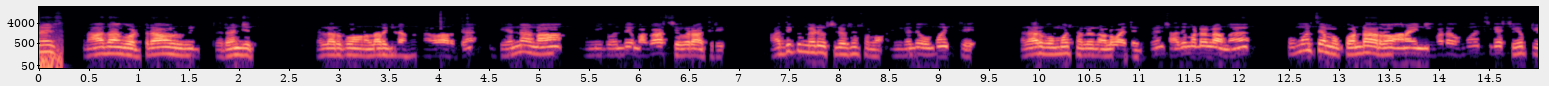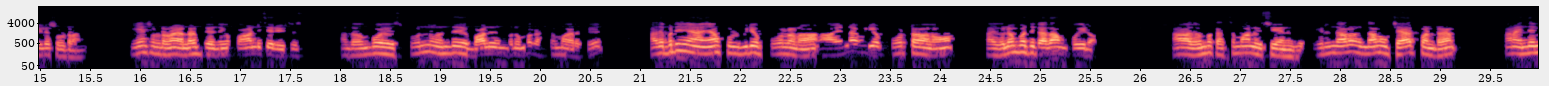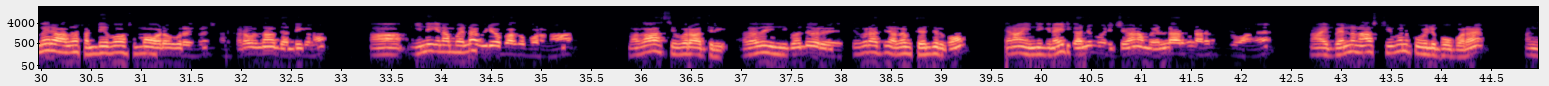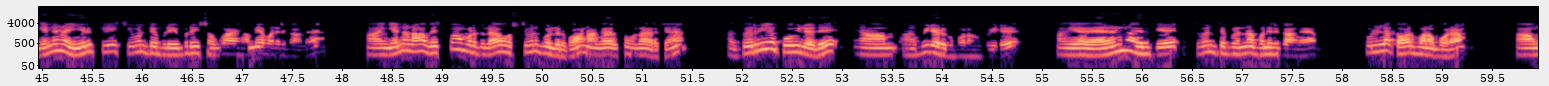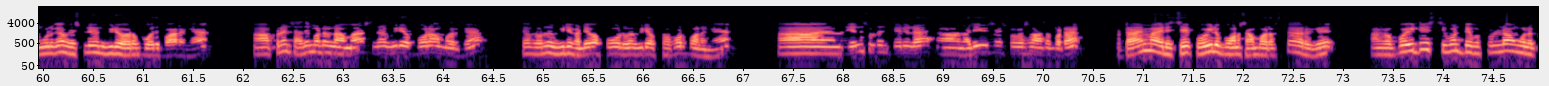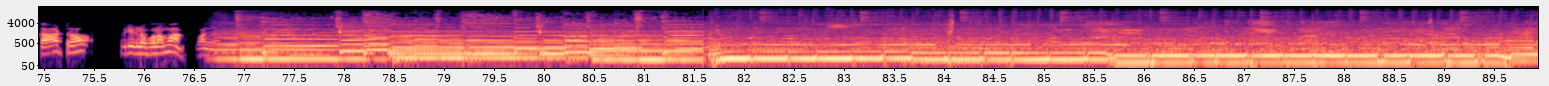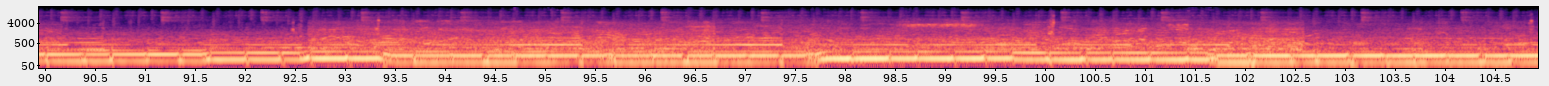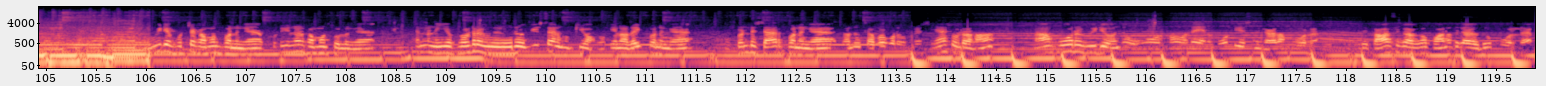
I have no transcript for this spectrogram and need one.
நான் தான் உங்கள் ட்ராவல் வித் ரஞ்சித். எல்லாருக்கும் நல்லா இருக்கீங்களா நல்லா இருக்கேன். இப்போ என்னன்னா இன்னைக்கு வந்து மகா சிவராத்திரி. அதுக்கு முன்னாடி ஒரு சில விஷயம் சொல்லலாம் இன்னைக்கு வந்து உமன்ஸ் டே எல்லாருக்கும் உமன்ஸ் நல்ல நலவாய்த்து ஃப்ரெண்ட்ஸ் அது மட்டும் இல்லாமல் உமன்ஸ் நம்ம கொண்டாடுறோம். ஆனால் இன்னைக்கு பார்த்தா உமன்ஸுக்கே சேஃப்டியில் சொல்கிறாங்க ஏன் சொல்கிறேன்னா எல்லாரும் தெரிஞ்சுங்க பாண்டிச்சேரி issues. அந்த ரொம்ப பொண்ணு வந்து பாலியல் ரொம்ப ரொம்ப கஷ்டமாக இருக்குது அதை பற்றி நான் ஏன் ஃபுல் வீடியோ போடலன்னா நான் என்ன வீடியோ போட்டாலும் அது விளம்பரத்துக்காக தான் போயிடும். அது ரொம்ப கஷ்டமான விஷயம் எனக்கு. இருந்தாலும் இருந்தாலும் ஷேர் பண்ணுறேன் ஆனால் இந்தமாரி ஆளுங்க கண்டிப்பாக சும்மா வரக்கூடாது friends. கடவுள் தான் தண்டிக்கணும். இன்றைக்கி நம்ம என்ன வீடியோ பார்க்க போகிறோம்னா மகா சிவராத்திரி. அதாவது இன்றைக்கி வந்து ஒரு சிவராத்திரி நல்லா தெரிஞ்சிருக்கும். ஏன்னா இன்றைக்கி நைட் கண்ணு மூடிச்சா நம்ம எல்லாருக்கும் நடந்து சொல்லுவாங்க. நான் இப்போ என்னன்னா சிவன் கோயிலுக்கு போக போகிறேன் அங்கே என்னென்ன இருக்குது சிவன் டெம்பிள் எப்படி செவ்வா செம்மையாக பண்ணியிருக்காங்க இங்கே என்னென்னா வெஸ்பாம்பரத்தில் ஒரு சிவன் கோயில் இருக்கும். நாங்கள் இருக்கும் தான் இருக்கேன். அது பெரிய கோவில் அது. வீடியோ எடுக்க போகிறோம் போயிட்டு அங்கே என்னென்ன இருக்குது சிவன் டெம்பிள் என்ன பண்ணியிருக்காங்க ஃபுல்லாக கவர் பண்ண போகிறேன் உங்களுக்காக வெஸ்ட்லேயும் வீடியோ வரப்போகுது பாருங்கள் ஃப்ரெண்ட்ஸ் அது மட்டும் இல்லாமல் சில வீடியோ போடாமல் இருக்கேன் தொடர்ந்து வீடியோ கண்டிப்பாக போடுவேன். வீடியோ சப்போர்ட் பண்ணுங்கள் என்ன சொல்கிறதுன்னு தெரியல. நிறைய விஷயம் சொல்ல ஆசைப்பட்டேன். இப்போ டைம் ஆகிடுச்சு கோயிலுக்கு போகணும். செம்ம ரெஸ்ட்டாக இருக்குது அங்கே போயிட்டு சிவன் டேபிள் ஃபுல்லாக உங்களுக்கு காட்டுறோம். வீடியோக்குள்ளே போகலாமா வாங்க. வீடியோ பிடிச்சா கமெண்ட் பண்ணுங்கள் பிடிக்கலாம் கமெண்ட் சொல்லுங்கள் ஏன்னா நீங்கள் சொல்கிற ஒரு வியூஸ் தான் முக்கியம். ஓகேங்களா லைக் பண்ணுங்கள் உங்கள் ஃப்ரெண்டு ஷேர் பண்ணுங்கள் வந்து சப்போர்ட் பண்ணுங்க ஃப்ரெண்ட்ஸ் ஏன் சொல்கிறேன்னா நான் போகிற வீடியோ வந்து ஒவ்வொன்றும் வந்து எனக்கு மோட்டிவேஷனுக்காக தான் போடுறேன். இது காசுக்காக பணத்துக்காக எதுவும் போடல.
